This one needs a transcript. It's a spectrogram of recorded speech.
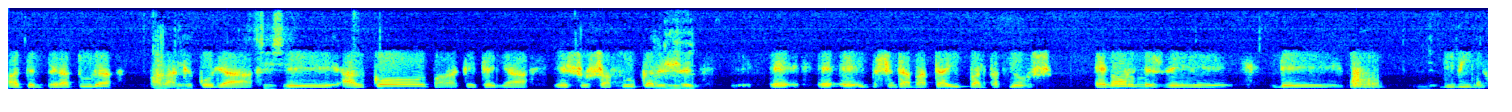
a temperatura para okay. que colla sí, sí. Eh, alcohol, para que teña esos azúcares e eh, eh, eh, eh presentaba trabatai plantacións enormes de de de viño.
